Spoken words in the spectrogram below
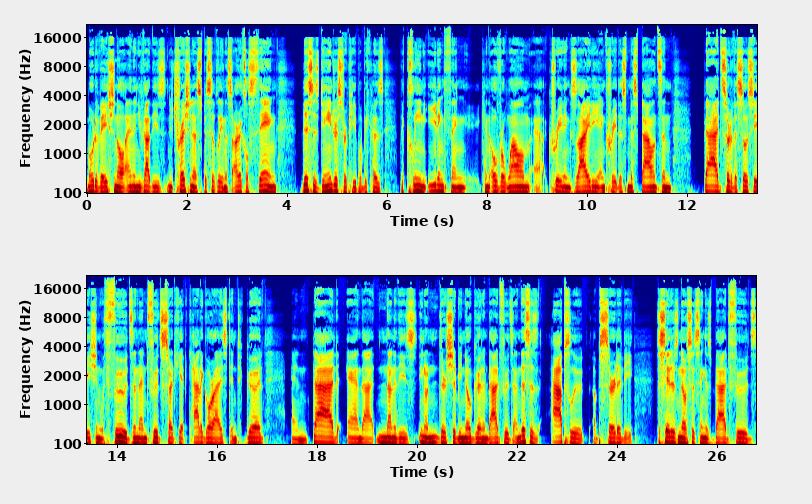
motivational. And then you've got these nutritionists, specifically in this article, saying this is dangerous for people because the clean eating thing can overwhelm, uh, create anxiety, and create this misbalance and bad sort of association with foods. And then foods start to get categorized into good and bad, and that none of these, you know, there should be no good and bad foods. And this is absolute absurdity to say there's no such thing as bad foods.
